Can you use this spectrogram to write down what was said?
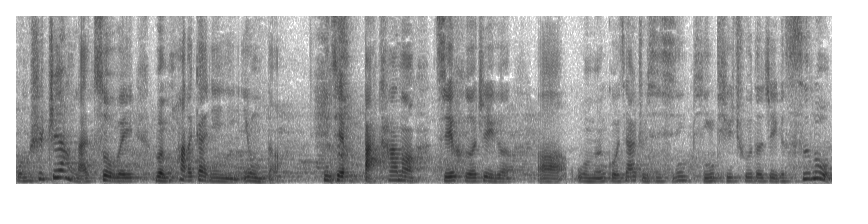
我们是这样来作为文化的概念引用的，并且把它呢结合这个呃我们国家主席习近平提出的这个思路，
